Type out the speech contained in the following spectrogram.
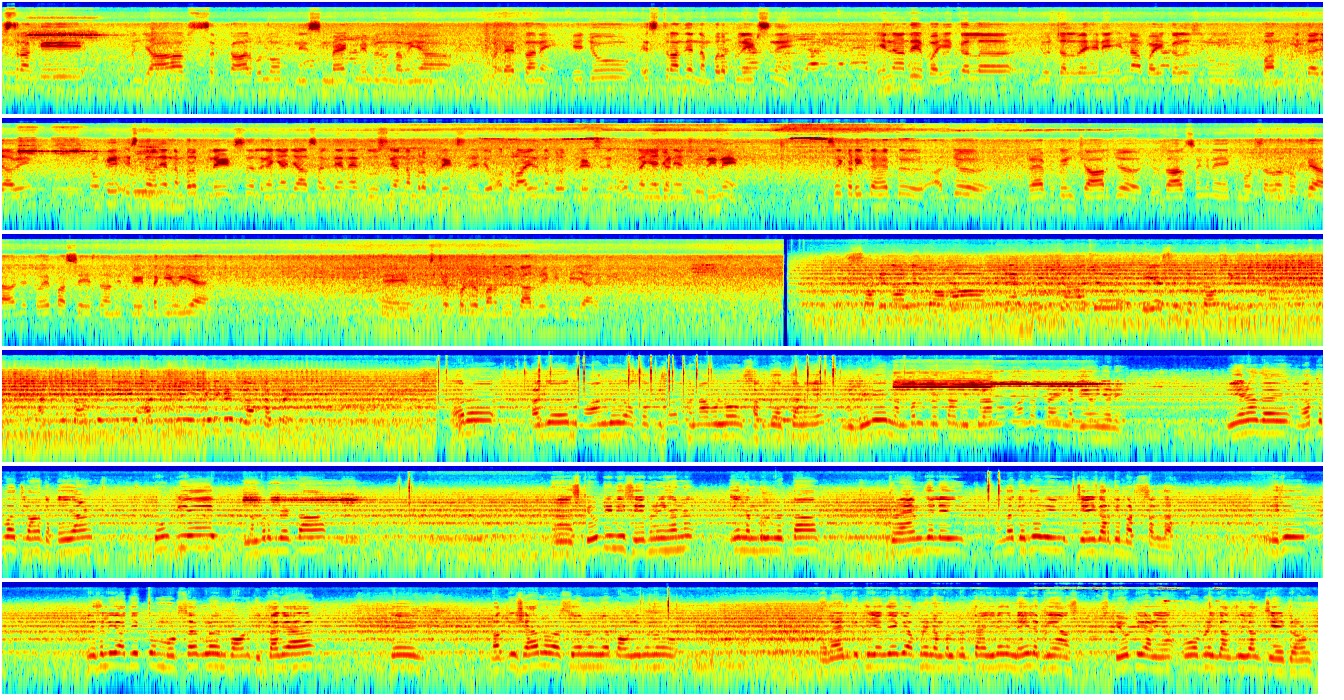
Strike. Punjab ਸਰਕਾਰ ਵੱਲੋਂ police ਮਹਿਕਮੇ ਮੈਨੂੰ ਨਵੀਆਂ ਹਦਾਇਤਾਂ ਨੇ ਕਿ ਜੋ ਇਸ ਤਰ੍ਹਾਂ ਦੇ ਨੰਬਰ ਪਲੇਟਸ ਨੇ, ਇਹਨਾਂ ਦੇ ਵਹੀਕਲ ਜੋ ਚੱਲ ਰਹੇ ਨੇ, ਇਹਨਾਂ ਵਹੀਕਲਸ ਨੂੰ ਬੰਦ ਕੀਤਾ ਜਾਵੇ। ਕਿਉਂਕਿ ਇਸ ਤਰ੍ਹਾਂ ਦੇ ਨੰਬਰ ਪਲੇਟਸ ਲਗਾਈਆਂ ਜਾ ਸਕਦੀਆਂ ਨੇ, ਦੂਸਰੀਆਂ ਨੰਬਰ ਪਲੇਟਸ ਨੇ, ਜੋ ਅਥੋਰਾਈਜ਼ਡ ਨੰਬਰ ਪਲੇਟਸ ਨੇ, ਉਹ ਲਗਾਈਆਂ ਜਾਣੀਆਂ ਜ਼ਰੂਰੀ ਨੇ। ਇਸੇ ਕੜੀ ਤਹਿਤ ਅੱਜ ਟ੍ਰੈਫਿਕ ਇੰਚਾਰਜ ਜਗਤਾਰ ਸਿੰਘ ਨੇ ਇੱਕ ਮੋਟਰਸਾਈਕਲ ਰੋਕਿਆ ਜੋ ਦੋਵੇਂ ਪਾਸੇ ਇਸ ਤਰ੍ਹਾਂ ਦੀ ਪਲੇਟ ਲੱਗੀ ਹੋਈ ਹੈ। ਤੇ ਇਸ ਦੇ ਉੱਪਰ ਜੋ ਬਣਦੀ ਕਾਰਵਾਈ ਕੀਤੀ ਜਾ ਰਹੀ ਹੈ। ਸਾਡੇ ਨਾਲ ਨੇ ਦੋਹਾ traffic incharge ASI Jagtar Singh ji. ਅੱਜ ਜਗਤਾਰ ਸਿੰਘ ਜੀ ਅੱਜ ਤੁਸੀਂ ਕਿਹੜੇ ਕਿਹੜੇ ਚਲਾਨ ਕੱਟ ਰਹੇ ਹੋ? ਔਰ ਅੱਜ ਮਾਨਯੋਗ ਐਸਐਸਪੀ ਸਾਹਿਬ ਖੰਨਾ ਵੱਲੋਂ ਸਖਤ ਹਦਾਇਤਾਂ ਨੇ ਵੀ ਜਿਹੜੇ ਨੰਬਰ ਪਲੇਟਾਂ ਵਹੀਕਲਾਂ ਨੂੰ ਅਨਅਥਰਾਈਜ਼ਡ ਲੱਗੀਆਂ ਹੋਈਆਂ ਨੇ ਵੀ ਇਹਨਾਂ ਦੇ ਵੱਧ ਤੋਂ ਵੱਧ ਚਲਾਨ ਕੱਟੇ ਜਾਣ ਕਿਉਂਕਿ ਇਹ ਨੰਬਰ ਪਲੇਟਾਂ ਸਿਕਿਉਰਿਟੀ ਲਈ ਸੇਫ ਨਹੀਂ ਹਨ। ਇਹ ਨੰਬਰ ਪਲੇਟਾਂ ਕ੍ਰਾਈਮ ਦੇ ਲਈ ਬੰਦਾ ਕਿਤੇ ਵੀ ਚੇਂਜ ਕਰਕੇ ਵਰਤ ਸਕਦਾ। ਇਸੇ, ਇਸ ਲਈ ਅੱਜ ਇੱਕ ਮੋਟਰਸਾਈਕਲ ਇੰਪਾਊਂਡ ਕੀਤਾ ਗਿਆ ਹੈ ਤੇ ਬਾਕੀ ਸ਼ਹਿਰ ਨਿਵਾਸੀਆਂ ਨੂੰ ਜਾਂ ਪਬਲਿਕ ਨੂੰ ਹਦਾਇਤ ਕੀਤੀ ਜਾਂਦੀ ਹੈ ਕਿ ਆਪਣੀ ਨੰਬਰ ਪਲੇਟਾਂ ਜਿਹਨਾਂ ਦੇ ਨਹੀਂ ਲੱਗੀਆਂ ਸਿਕਿਉਰਿਟੀ ਵਾਲੀਆਂ, ਉਹ ਆਪਣੀ ਜਲਦ ਤੋਂ ਜਲਦ ਚੇਂਜ ਕਰਾਉਣ।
